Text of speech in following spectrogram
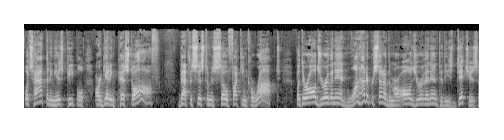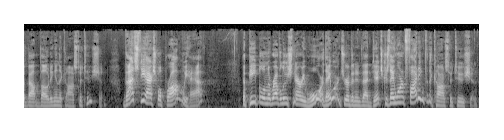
What's happening is people are getting pissed off that the system is so fucking corrupt, but they're all driven in. 100% of them are all driven into these ditches about voting in the Constitution. That's the actual problem we have. The people in the Revolutionary War, they weren't driven into that ditch because they weren't fighting for the Constitution.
